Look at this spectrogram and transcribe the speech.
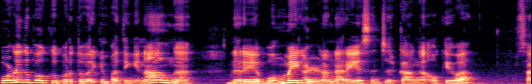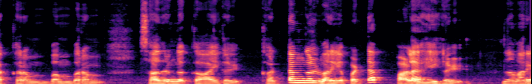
பொழுதுபோக்கு பொறுத்த வரைக்கும் பார்த்தீங்கன்னா அவங்க நிறைய பொம்மைகள்லாம் நிறைய செஞ்சுருக்காங்க. ஓகேவா சக்கரம் பம்பரம் சதுரங்க காய்கள் கட்டங்கள் வரையப்பட்ட பலகைகள் இந்த மாதிரி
